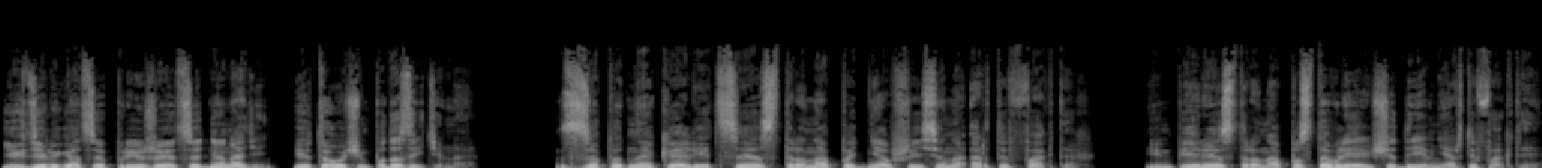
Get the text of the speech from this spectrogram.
Их делегация приезжает со дня на день, и это очень подозрительно. Западная коалиция — страна, поднявшаяся на артефактах. Империя — страна, поставляющая древние артефакты.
